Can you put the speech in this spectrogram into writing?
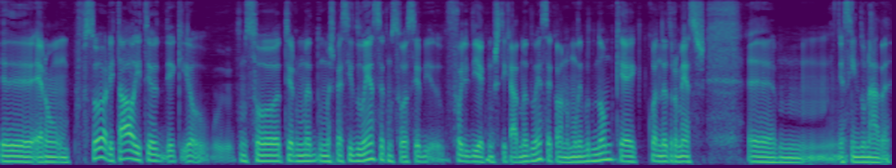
Eh, era um professor e tal, e teve, ele começou a ter uma, uma espécie de doença, começou a ser, foi-lhe diagnosticada uma doença, que eu não me lembro do nome, que é quando adormeces eh, assim do nada.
